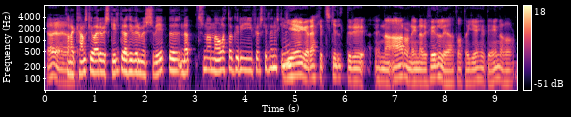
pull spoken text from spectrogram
Já, já, já Þannig að kannski væri við skildir að því við erum með svipuð nöfn svona nálægt okkur í fjölskyldinni, skilur Ég er ekkert skildur í hérna Aron Einar í fyrirliða þótt að ég heiti Einar Aron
